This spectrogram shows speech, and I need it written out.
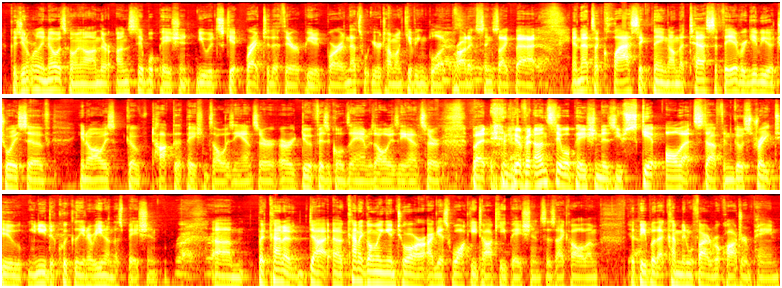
because you don't really know what's going on. They're unstable patient. You would skip right to the therapeutic part, and that's what you're talking about, giving blood products, things like that. And that's a classic thing on the test. If they ever give you a choice of, you know, always go talk to the patient's always the answer, or do a physical exam is always the answer. But if you have an unstable patient, is you skip all that stuff and go straight to you need to quickly intervene on this patient. Right, right. Um, but kind of uh, kind of going into our I guess walkie-talkie patients as I call them, the people that come in with vertebral quadrant pain.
